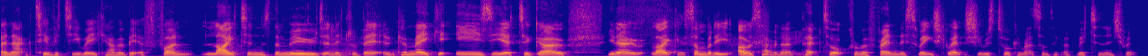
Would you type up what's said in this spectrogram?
an activity where you can have a bit of fun lightens the mood yeah. a little bit and can make it easier to go you know like somebody i was having a pep talk from a friend this week. She went she was talking about something i'd written and she went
